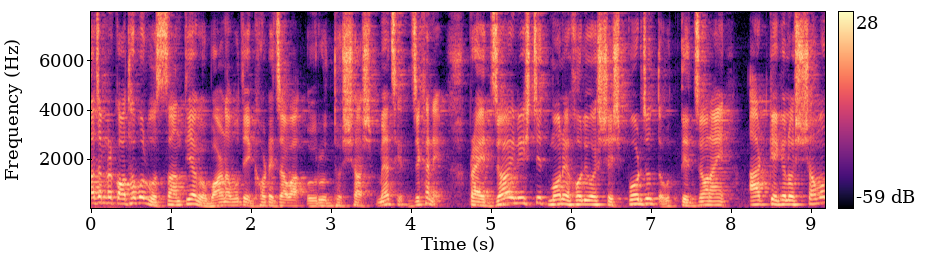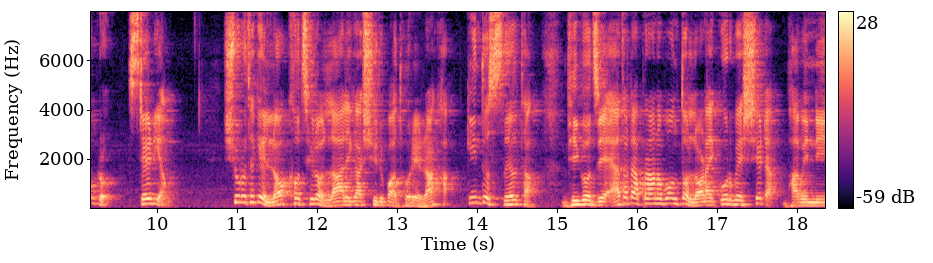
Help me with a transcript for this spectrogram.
আজ আমরা কথা বলব সান্তিয়াগো বার্নাবোতে ঘটে যাওয়া রুদ্ধশ্বাস ম্যাচের যেখানে প্রায় জয় নিশ্চিত মনে হলেও শেষ পর্যন্ত উত্তেজনায় আটকে গেল সমগ্র স্টেডিয়াম। শুরু থেকে লক্ষ্য ছিল লা লিগা শিরোপা ধরে রাখা। কিন্তু সেলথা ভিগো যে এতটা প্রাণবন্ত লড়াই করবে সেটা ভাবেননি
